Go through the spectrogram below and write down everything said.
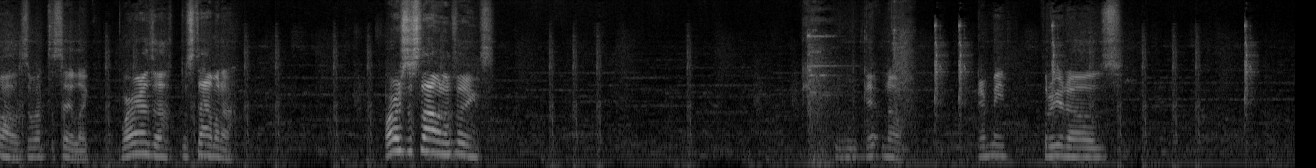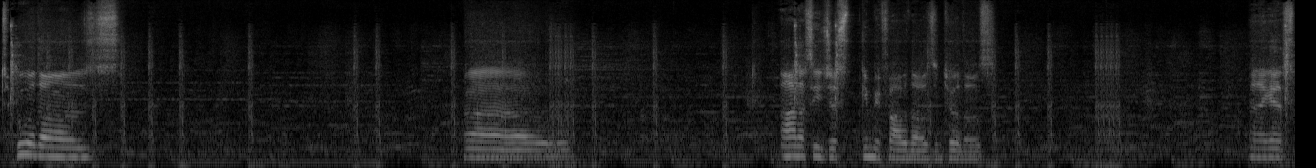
Oh, I was about to say, like, where are the, the stamina? Where's the stamina things? Get no. Give me three of those. Two of those. Uh, honestly, just give me five of those and two of those. And I guess,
